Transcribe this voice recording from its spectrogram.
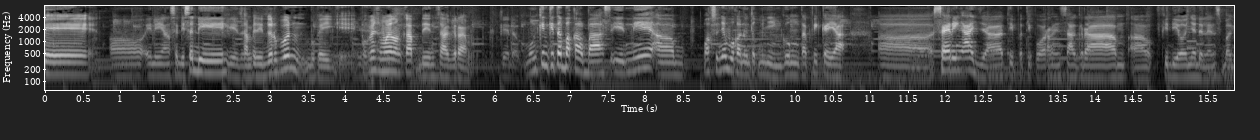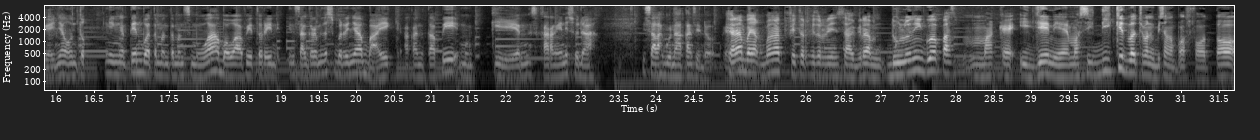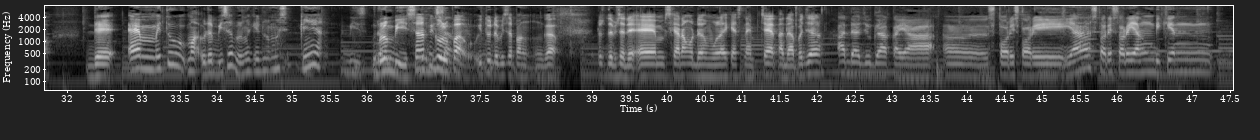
Oh, ini yang sedih-sedih gitu. sampai tidur pun buka IG pokoknya semuanya lengkap di Instagram Oke, Dok. Mungkin kita bakal bahas ini eh, maksudnya bukan untuk menyinggung tapi kayak eh, sharing aja tipe-tipe orang Instagram, eh, videonya dan lain sebagainya untuk ngingetin buat teman-teman semua bahwa fitur in- Instagram itu sebenarnya baik akan tetapi mungkin sekarang ini sudah disalahgunakan sih, Dok. Karena banyak banget fitur-fitur di Instagram. Dulu nih gue pas make IG nih ya masih dikit banget cuman bisa ngepost foto. DM itu udah bisa belum ya kayak dulu masih kayaknya bis- udah- belum bisa udah tapi gue bisa, lupa Pak. itu udah bisa apa enggak. Terus udah bisa DM, sekarang udah mulai kayak Snapchat, ada apa aja? ada juga kayak eh, story-story ya story-story yang bikin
